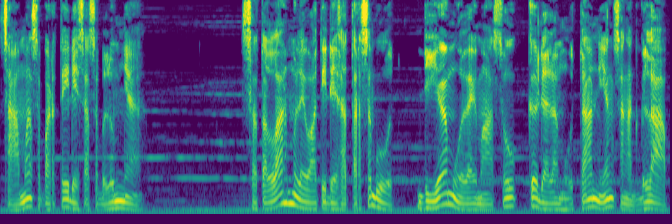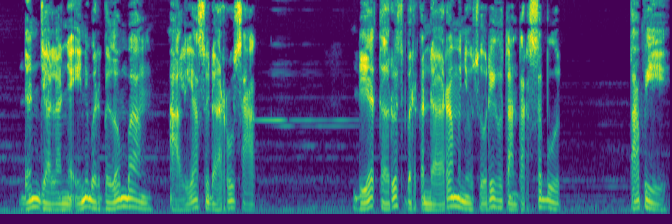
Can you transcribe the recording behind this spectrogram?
sama seperti desa sebelumnya. Setelah melewati desa tersebut, dia mulai masuk ke dalam hutan yang sangat gelap dan jalannya ini bergelombang alias sudah rusak. Dia terus berkendara menyusuri hutan tersebut. Tapi,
